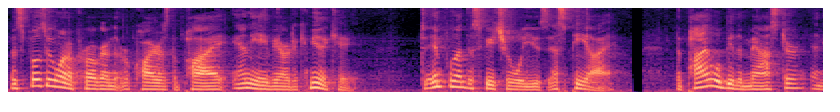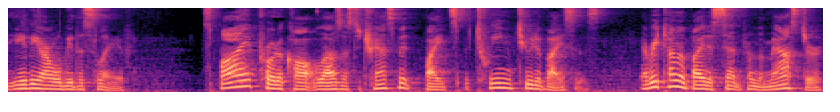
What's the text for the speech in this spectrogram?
but suppose we want a program that requires the Pi and the AVR to communicate. To implement this feature, we'll use SPI. The Pi will be the master and the AVR will be the slave. SPI protocol allows us to transmit bytes between two devices. Every time a byte is sent from the master,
